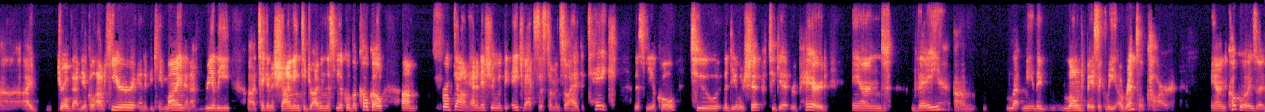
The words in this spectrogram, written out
uh, I drove that vehicle out here and it became mine. And I've really uh, taken a shining to driving this vehicle. But Coco um, broke down, had an issue with the HVAC system. And so I had to take this vehicle to the dealership to get repaired. And they um, let me, they loaned basically a rental car and Coco is a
